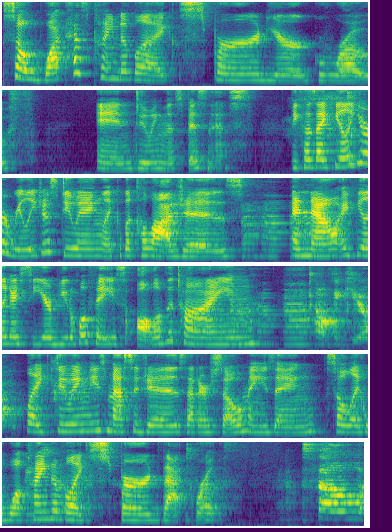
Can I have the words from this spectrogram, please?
So, what has kind of like spurred your growth in doing this business? Because I feel like you're really just doing like the collages, Mm-hmm. and now I feel like I see your beautiful face all of the time. Mhm. Oh, thank you. Like doing these messages that are so amazing. So, like, what Thank kind of like spurred that growth? So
